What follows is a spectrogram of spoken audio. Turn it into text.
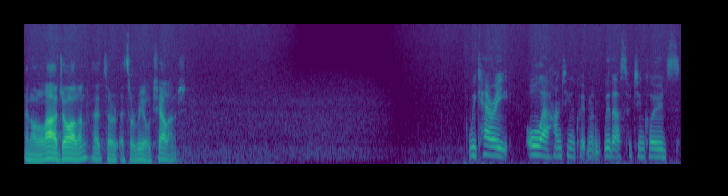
And on a large island, that's a, that's a real challenge. We carry all our hunting equipment with us, which includes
